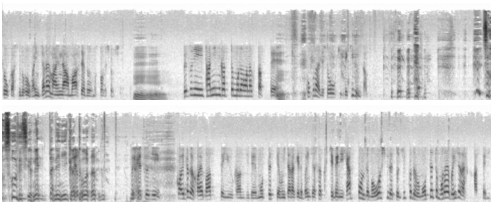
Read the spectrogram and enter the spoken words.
評価する方がいいんじゃないマイナンバー制度でもそうでしょうし。うんうん。別に他人に買ってもらわなくたって、国内で消費できるんだ。そう、そうですよね。他人に買ってもらわなくて。別に、買いたきゃ買えばっていう感じで持ってってもいただければいいんじゃないですか。口紅100本でもウォシュレット10個でも持ってってもらえばいいじゃないですか、勝手に。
